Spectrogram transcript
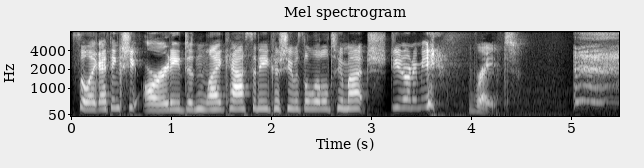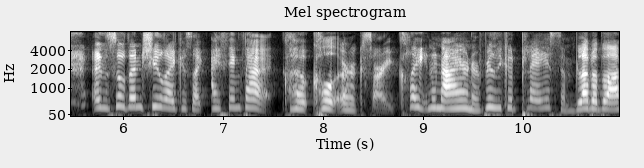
So like, I think she already didn't like Cassidy because she was a little too much. Do you know what I mean? Right. And so then she like is like, I think that Col- Col- or sorry, Clayton and I are in a really good place, and blah blah blah.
